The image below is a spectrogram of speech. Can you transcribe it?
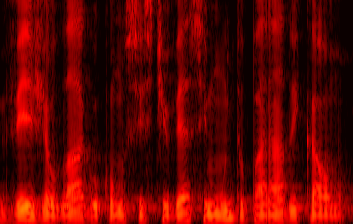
Veja o lago como se estivesse muito parado e calmo.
